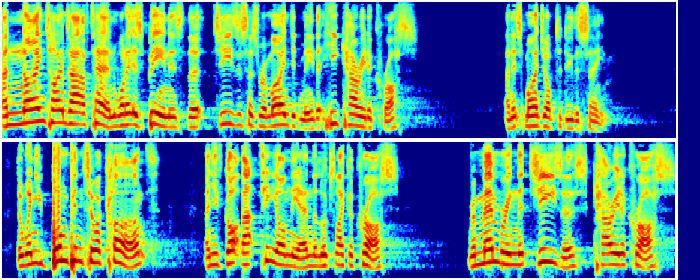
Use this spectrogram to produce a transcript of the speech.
and nine times out of ten, what it has been is that Jesus has reminded me that he carried a cross, and it's my job to do the same. That when you bump into a can't, and you've got that T on the end that looks like a cross, remembering that Jesus carried a cross,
